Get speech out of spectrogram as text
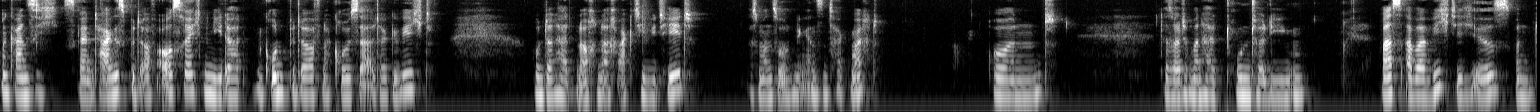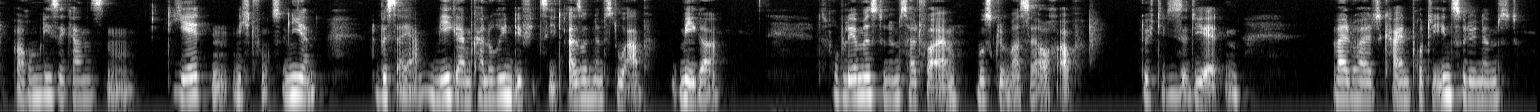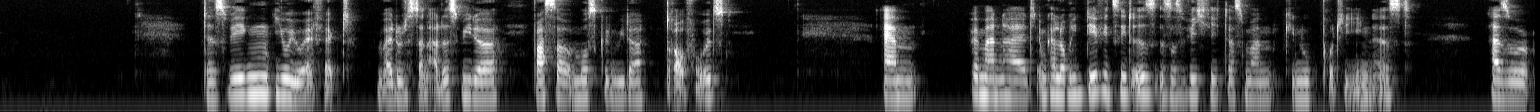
Man kann sich seinen Tagesbedarf ausrechnen. Jeder hat einen Grundbedarf nach Größe, Alter, Gewicht. Und dann halt noch nach Aktivität, was man so den ganzen Tag macht. Und da sollte man halt drunter liegen. Was aber wichtig ist und warum diese ganzen Diäten nicht funktionieren, du bist da ja mega im Kaloriendefizit, also nimmst du ab. Mega. Das Problem ist, du nimmst halt vor allem Muskelmasse auch ab durch diese Diäten weil du halt kein Protein zu dir nimmst. Deswegen Jojo-Effekt, weil du das dann alles wieder Wasser und Muskeln wieder draufholst. Ähm, wenn man halt im Kaloriendefizit ist, ist es wichtig, dass man genug Protein isst. Also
